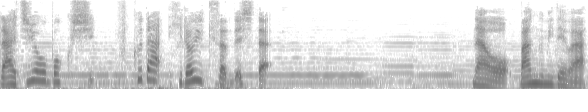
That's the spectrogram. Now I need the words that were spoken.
ラジオ牧師福田博之さんでした。なお、番組では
